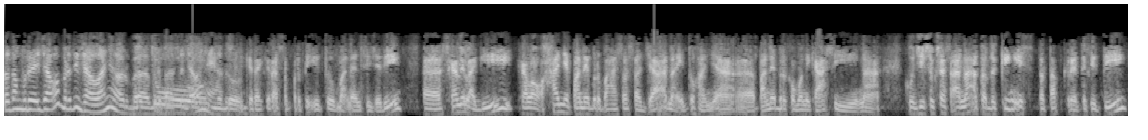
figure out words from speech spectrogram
tentang budaya Jawa berarti Jawanya harus ber- berbahasa Jawanya betul. Kira-kira seperti itu, Mbak Nancy. Jadi eh, sekali lagi, kalau hanya pandai berbahasa saja, anak itu hanya eh, pandai berkomunikasi. Nah, kunci sukses anak atau the king is tetap creativity,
